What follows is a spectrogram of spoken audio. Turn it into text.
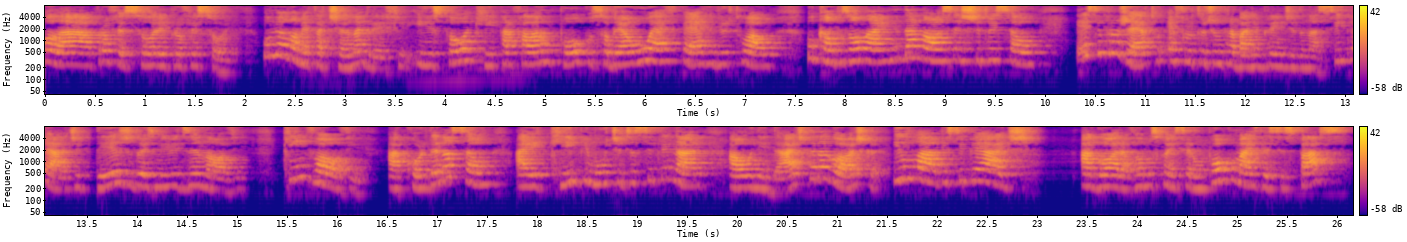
Olá, professora e professor. O meu nome é Tatiana Greff e estou aqui para falar um pouco sobre a UFPR Virtual, o campus online da nossa instituição. Esse projeto é fruto de um trabalho empreendido na CIPEAD desde 2019, que envolve a coordenação, a equipe multidisciplinar, a unidade pedagógica e o Lab CIPEAD. Agora vamos conhecer um pouco mais desse espaço?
